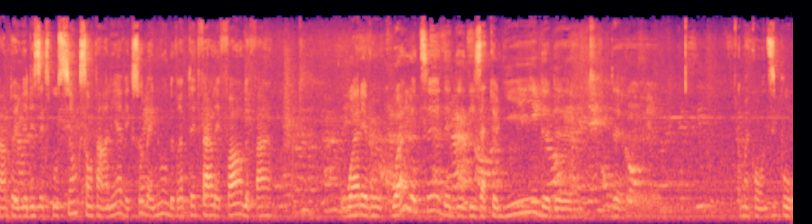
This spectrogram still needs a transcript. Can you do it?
Quand euh, il y a des expositions qui sont en lien avec ça, ben nous, on devrait peut-être faire l'effort de faire whatever quoi, là, tu sais, des, des- des ateliers, de, de, de- comment qu'on dit, pour,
